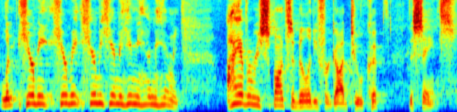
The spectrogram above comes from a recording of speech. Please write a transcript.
let me, hear me, hear me, hear me, hear me, hear me, hear me, hear me. I have a responsibility for God to equip the saints.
